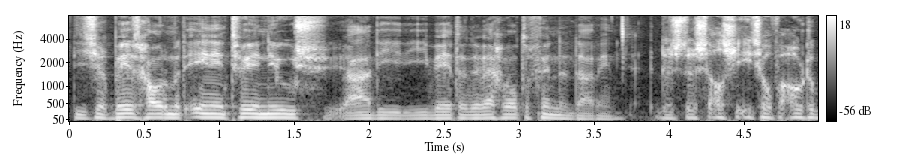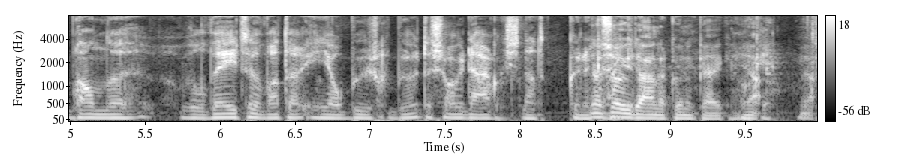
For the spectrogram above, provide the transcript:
die zich bezighouden met 112 nieuws. Ja, die, die weten de weg wel te vinden daarin. Dus, dus als je iets over autobranden wil weten, wat er in jouw buurt gebeurt, dan zou je daar ook eens naar kunnen dan kijken? Dan zou je daar naar kunnen kijken, okay. ja. ja.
